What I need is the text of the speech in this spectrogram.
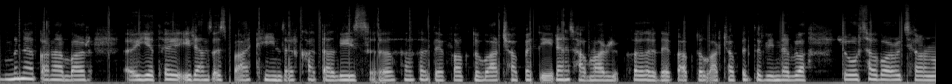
բնականաբար եթե իրանց այս պահին ձերքատալիս դե ֆակտո վարչապետը իրենց համար դե ֆակտո վարչապետը լինելու ժողովրդավարության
